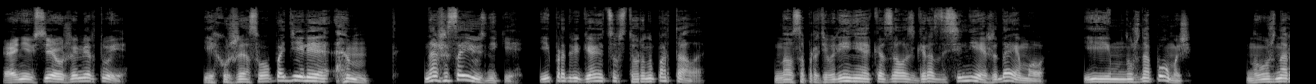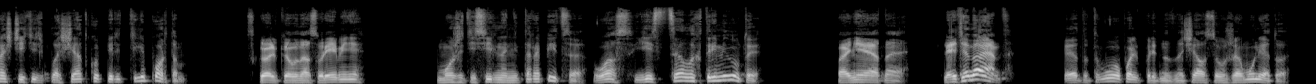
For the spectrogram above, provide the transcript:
Они все уже мертвы. Их уже освободили хм, наши союзники и продвигаются в сторону портала. Но сопротивление оказалось гораздо сильнее ожидаемого, и им нужна помощь. Нужно расчистить площадку перед телепортом. Сколько у нас времени? Можете сильно не торопиться. У вас есть целых три минуты. Понятно. Лейтенант! Этот вопль предназначался уже амулету.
